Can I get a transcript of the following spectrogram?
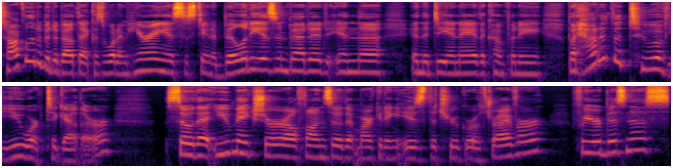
Talk a little bit about that because what I'm hearing is sustainability is embedded in the in the DNA of the company. But how did the two of you work together so that you make sure, Alfonso, that marketing is the true growth driver? For your business,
